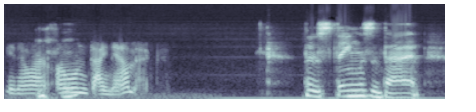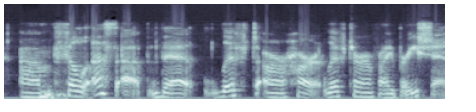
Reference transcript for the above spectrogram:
you know, our Mhm. own dynamic. Those things that um, fill us up, that lift our heart, lift our vibration.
